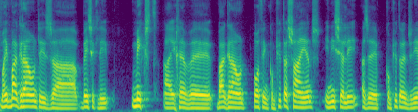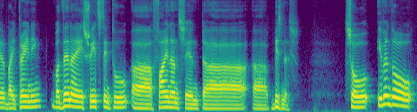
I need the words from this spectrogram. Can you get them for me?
My background is uh, basically mixed. I have a background both in computer science, initially as a computer engineer by training, but then I switched into uh, finance and uh, uh, business. So even though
